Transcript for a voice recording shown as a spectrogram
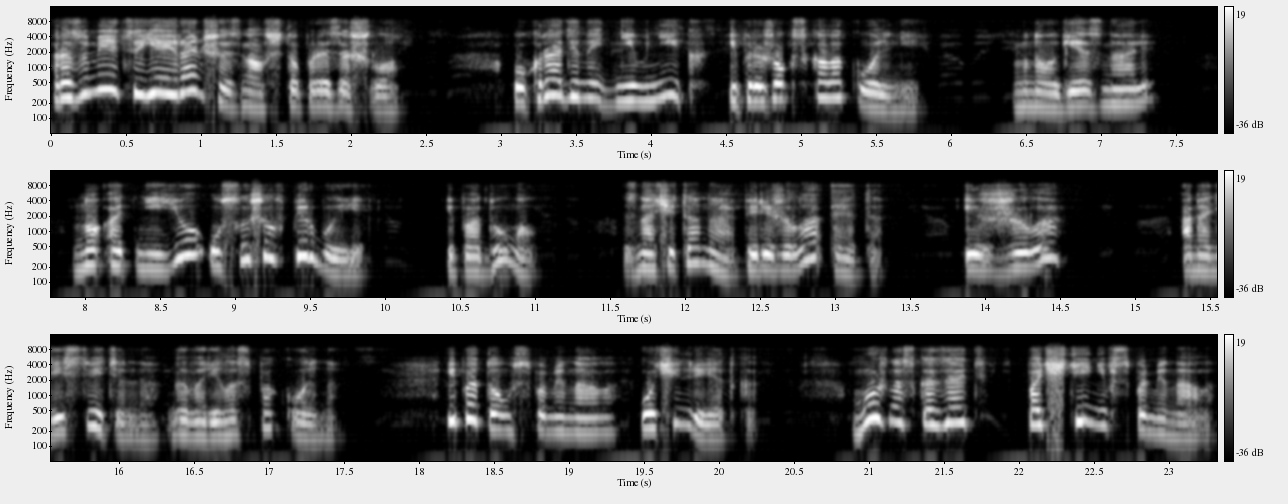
Разумеется, я и раньше знал, что произошло. Украденный дневник и прыжок с колокольни. Многие знали, но от нее услышал впервые и подумал, значит, она пережила это и сжила. Она действительно говорила спокойно. И потом вспоминала, очень редко. Можно сказать, почти не вспоминала.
